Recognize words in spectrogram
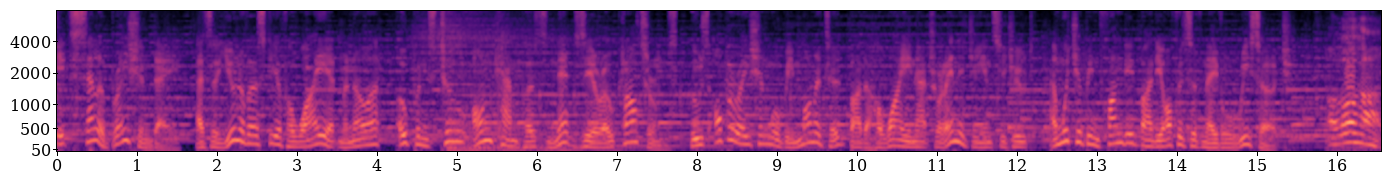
It's Celebration Day as the University of Hawaii at Manoa opens two on-campus net zero classrooms whose operation will be monitored by the Hawaii Natural Energy Institute and which have been funded by the Office of Naval Research. Aloha!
